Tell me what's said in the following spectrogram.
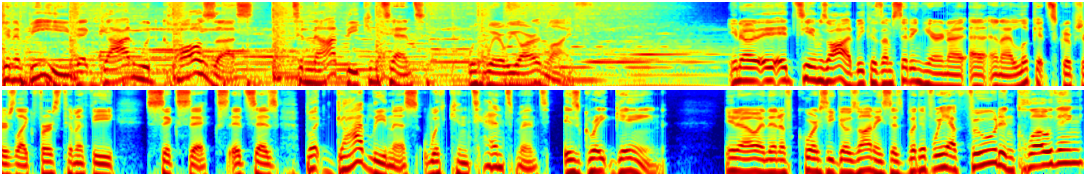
can it be that God would cause us to not be content with where we are in life? You know, it, it, seems odd because I'm sitting here and I and I look at scriptures like 1 Timothy 6 6. It says, But godliness with contentment is great gain. You know, and then of course he goes on, he says, But if we have food and clothing,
